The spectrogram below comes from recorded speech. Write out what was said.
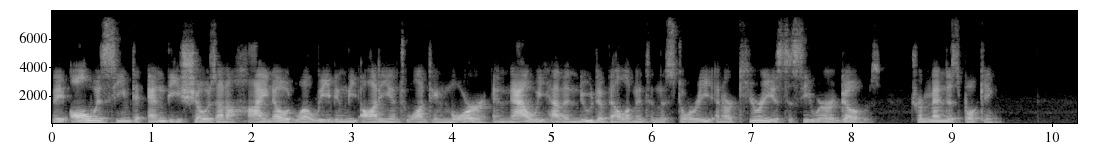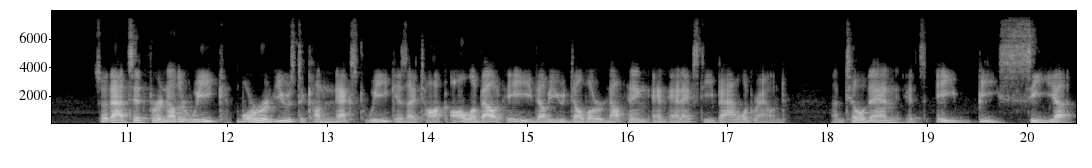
They always seem to end these shows on a high note while leaving the audience wanting more, and now we have a new development in the story and are curious to see where it goes. Tremendous booking. So that's it for another week. More reviews to come next week as I talk all about AEW Double or Nothing and NXT Battleground. Until then, it's ABC.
